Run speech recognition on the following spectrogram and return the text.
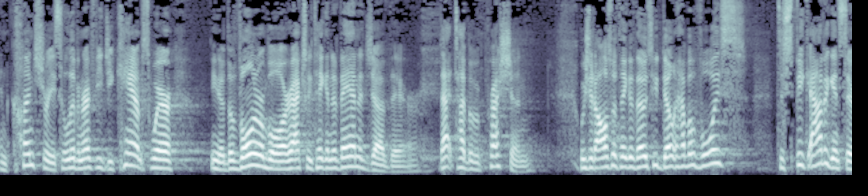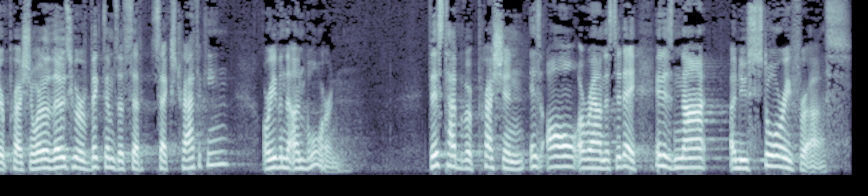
and countries to live in refugee camps where you know, the vulnerable are actually taken advantage of there. That type of oppression. We should also think of those who don't have a voice to speak out against their oppression, whether those who are victims of sex trafficking or even the unborn. This type of oppression is all around us today. It is not a new story for us.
